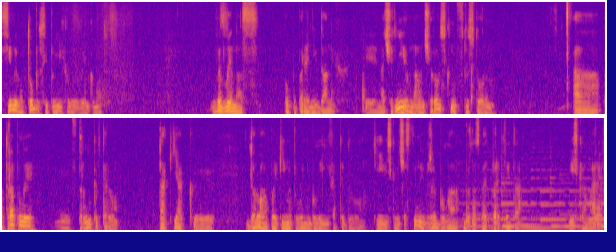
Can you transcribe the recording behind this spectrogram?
Сіли в автобус і поїхали в воєнкомат. Везли нас по попередніх даних е, на Чернігів, на Гончаровськ, ну, в ту сторону. А потрапили е, в Прилуки в ТРО. Так як е, дорога, по якій ми повинні були їхати до тієї військової частини, вже була, можна сказати, перекрита військами РФ.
